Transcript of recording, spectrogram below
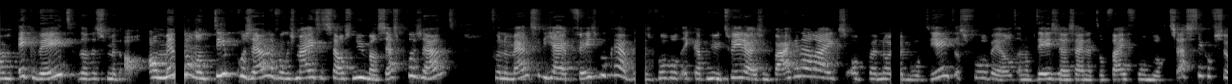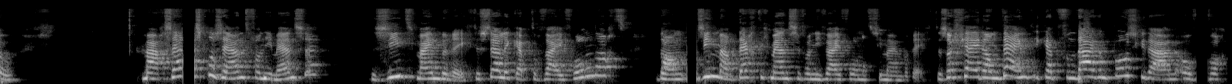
um, ik weet, dat is met al, al minder dan 10%, en volgens mij is het zelfs nu maar 6%, van de mensen die jij op Facebook hebt. Dus bijvoorbeeld, ik heb nu 2000 pagina-likes op uh, Nooit meer op dieet als voorbeeld. En op deze zijn het er 560 of zo. Maar 6% van die mensen ziet mijn bericht. Dus stel ik heb er 500, dan zien maar 30 mensen van die 500 zien mijn bericht. Dus als jij dan denkt, ik heb vandaag een post gedaan over,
